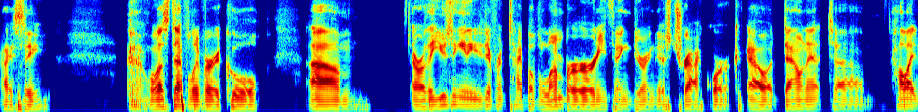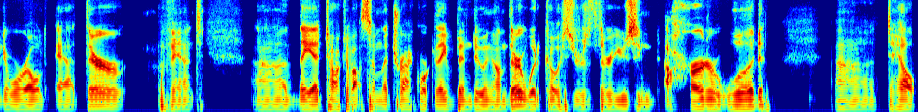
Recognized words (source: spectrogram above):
I see. Well, that's definitely very cool. Um, are they using any different type of lumber or anything during this track work? Uh, down at uh, Holiday World at their event, uh, they had talked about some of the track work they've been doing on their wood coasters. They're using a harder wood uh, to help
